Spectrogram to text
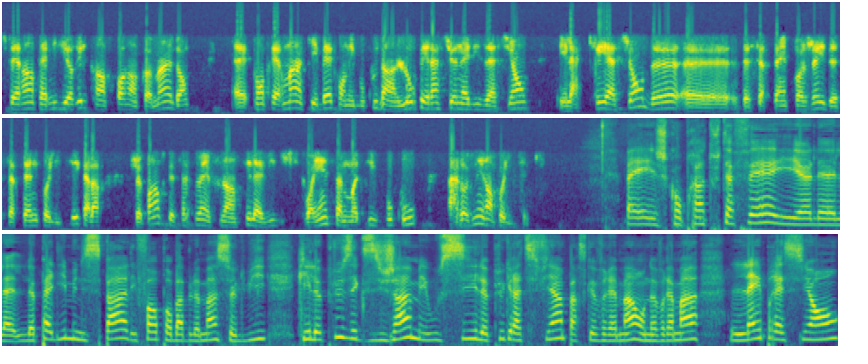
différente, améliorer le transport en commun. Donc, euh, contrairement à Québec, on est beaucoup dans l'opérationnalisation et la création de, euh, de certains projets et de certaines politiques. Alors, je pense que ça peut influencer la vie du citoyen. Ça me motive beaucoup à revenir en politique. Ben, je comprends tout à fait. Et euh, le, palier municipal est fort probablement celui qui est le plus exigeant, mais aussi le plus gratifiant parce que vraiment, on a vraiment l'impression,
